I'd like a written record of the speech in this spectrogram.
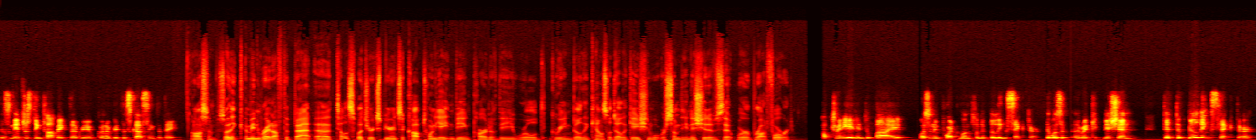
It's an interesting topic that we're going to be discussing today. Awesome. So I think, I mean, right off the bat, uh, tell us about your experience at COP28 and being part of the World Green Building Council delegation. What were some of the initiatives that were brought forward? COP28 in Dubai was an important one for the building sector. There was a, a recognition that the building sector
